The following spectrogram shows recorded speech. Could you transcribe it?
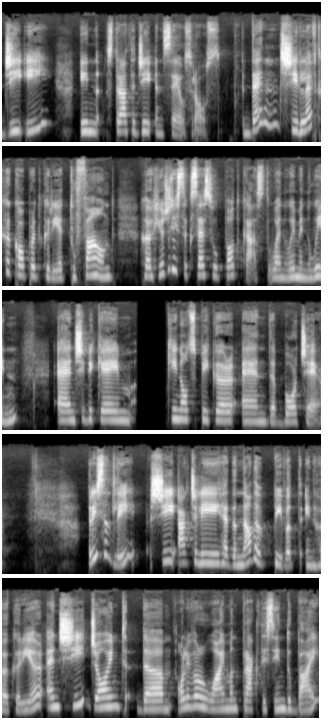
GE in strategy and sales roles. Then she left her corporate career to found her hugely successful podcast When Women Win and she became keynote speaker and board chair. Recently, she actually had another pivot in her career and she joined the Oliver Wyman practice in Dubai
